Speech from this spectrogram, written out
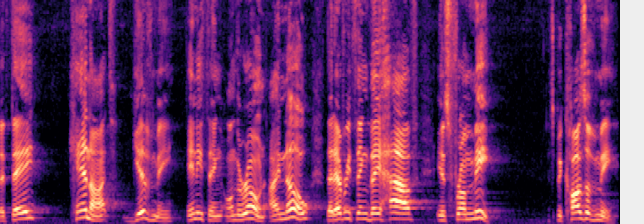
that they cannot give me anything on their own. I know that everything they have is from me, because of me.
